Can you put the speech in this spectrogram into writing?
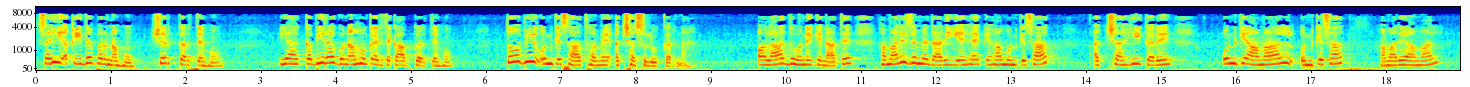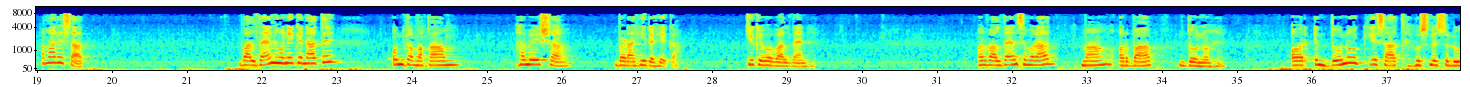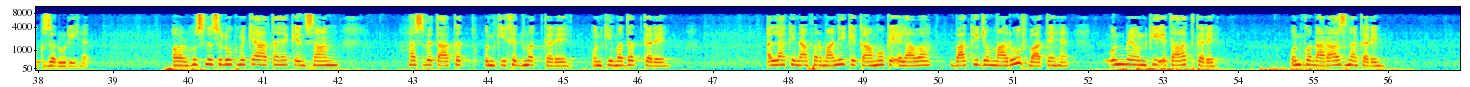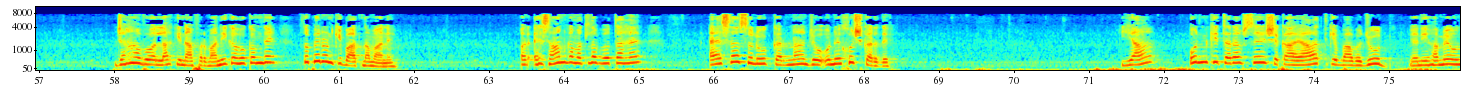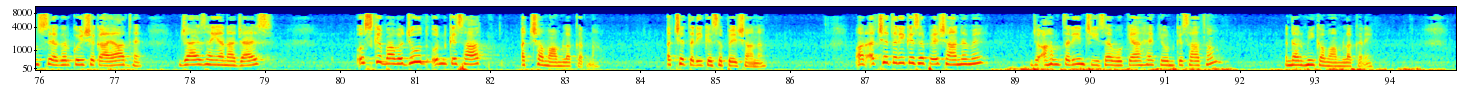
صحیح عقیدے پر نہ ہوں، شرک کرتے ہوں، یا کبیرہ گناہوں کا ارتکاب کرتے ہوں، تو بھی ان کے ساتھ ہمیں اچھا سلوک کرنا ہے۔ اولاد ہونے کے ناطے ہماری ذمہ داری یہ ہے کہ ہم ان کے ساتھ اچھا ہی کریں ان کے اعمال ان کے ساتھ، ہمارے اعمال ہمارے ساتھ۔ والدین ہونے کے ناطے ان کا مقام ہمیشہ بڑا ہی رہے گا، کیونکہ وہ والدین ہے اور والدین سے مراد ماں اور باپ دونوں ہیں۔ اور ان دونوں کے ساتھ حسن سلوک ضروری ہے۔ اور حسن سلوک میں کیا آتا ہے کہ انسان حسب طاقت ان کی خدمت کرے ان کی مدد کرے۔ اللہ کی نافرمانی کے کاموں کے علاوہ باقی جو معروف باتیں ہیں، ان میں ان کی اطاعت کرے۔ ان کو ناراض نہ کرے۔ جہاں وہ اللہ کی نافرمانی کا حکم دے، تو پھر ان کی بات نہ مانے۔ اور احسان کا مطلب ہوتا ہے، ایسا سلوک کرنا جو انہیں خوش کر دے۔ یا ان کی طرف سے شکایات کے باوجود یعنی ہمیں ان سے اگر کوئی شکایات ہے جائز ہے یا ناجائز، اس کے باوجود ان کے ساتھ اچھا معاملہ کرنا، اچھے طریقے سے پیش آنا۔ اور اچھے طریقے سے پیش آنے میں جو اہم ترین چیز ہے وہ کیا ہے کہ ان کے ساتھ ہم نرمی کا معاملہ کریں۔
